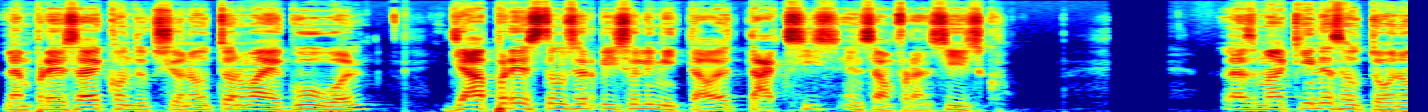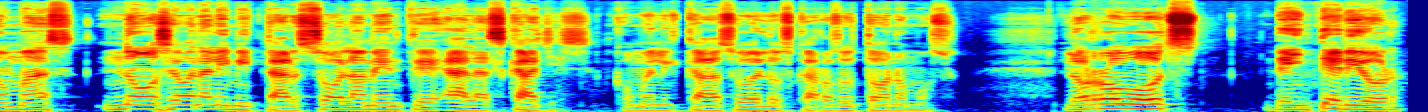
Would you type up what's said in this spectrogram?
la empresa de conducción autónoma de Google, ya presta un servicio limitado de taxis en San Francisco. Las máquinas autónomas no se van a limitar solamente a las calles, como en el caso de los carros autónomos. Los robots de interior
